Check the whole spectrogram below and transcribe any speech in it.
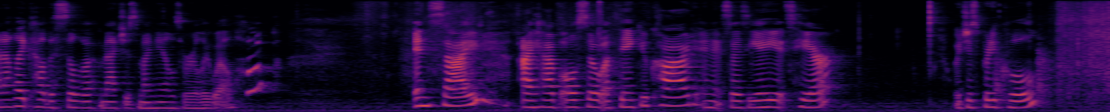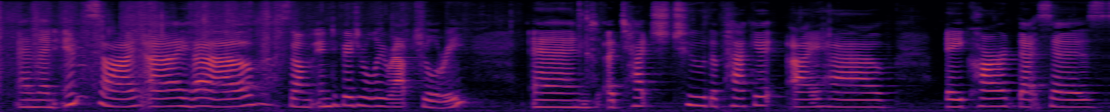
And I like how the silver matches my nails really well. Inside, I have also a thank you card, and it says, yay, it's here, which is pretty cool. And then inside, I have some individually wrapped jewelry. And attached to the packet, I have a card that says,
